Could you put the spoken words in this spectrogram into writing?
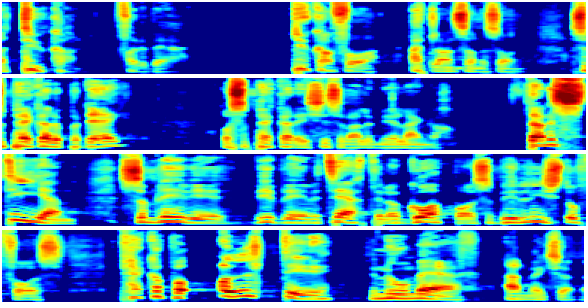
at du kan få det bedre. Du kan få et eller annet sånn og sånn. Og Så peker det på deg, og så peker det ikke så veldig mye lenger. Denne stien som vi, vi blir invitert til å gå på, og som blir lyst opp for oss, peker på alltid noe mer enn meg sjøl.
